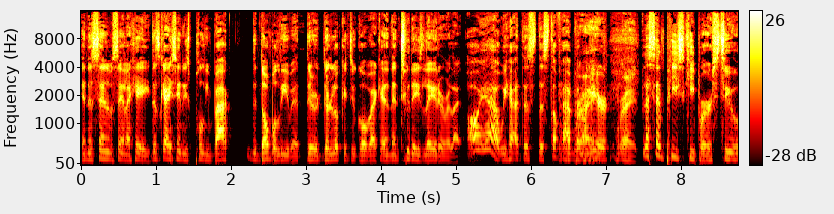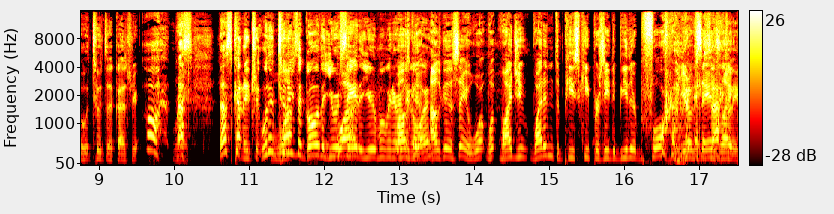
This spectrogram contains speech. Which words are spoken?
In the sense of saying, like, hey, this guy's saying he's pulling back. Don't believe it. They're they're looking to go back, and then two days later, we're like, oh yeah, we had this this stuff happen Right, here. right. Let's send peacekeepers to to the country. Oh, that's that's kind of interesting. Wasn't it two days ago that you were wha- saying that you were moving Well, I everything gonna- away? I was going to say, what, what, why'd you? Why didn't the peacekeepers need to be there before? You know what I'm saying? exactly.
